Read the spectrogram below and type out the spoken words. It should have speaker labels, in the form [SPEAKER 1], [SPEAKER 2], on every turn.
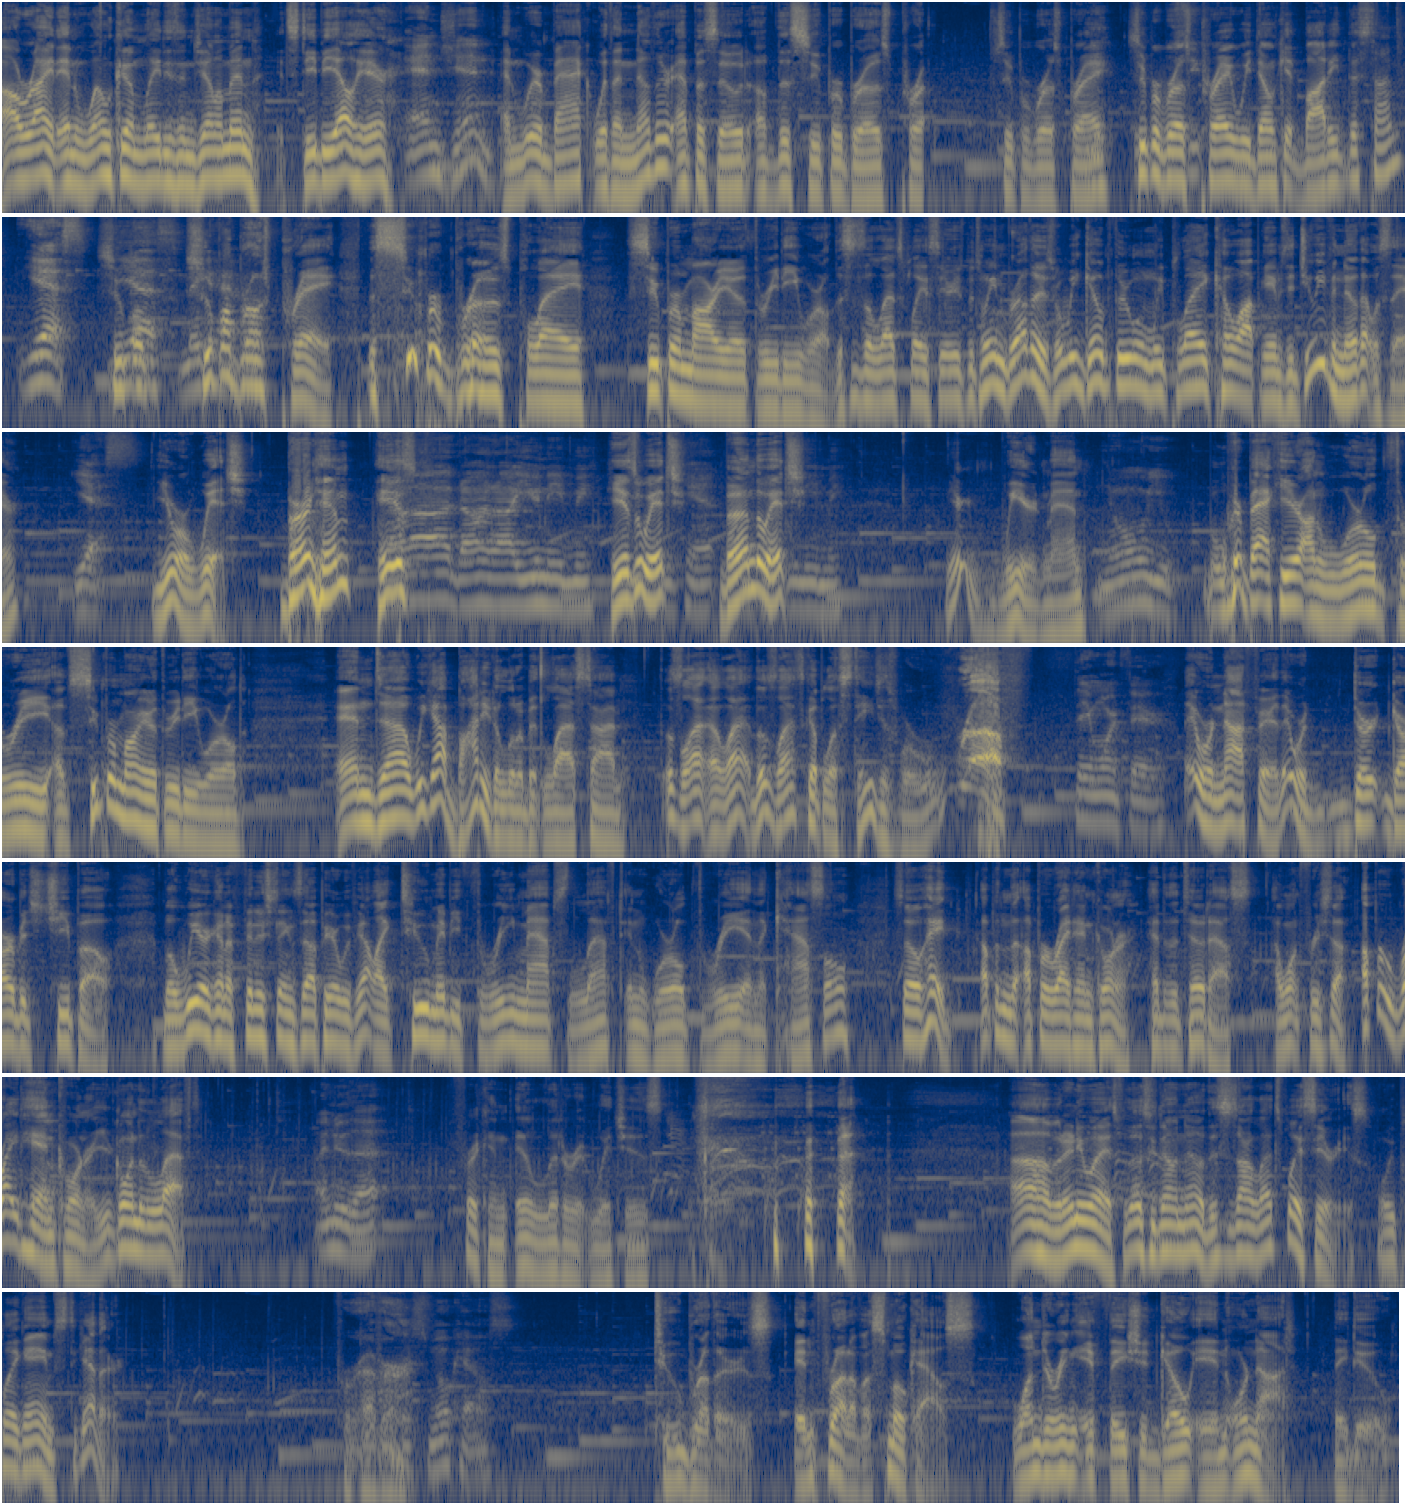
[SPEAKER 1] All right, and welcome, ladies and gentlemen. It's TBL here,
[SPEAKER 2] And Gen.
[SPEAKER 1] and we're back with another episode of the Super Bros Pro. Super Bros Pray. Super Bros Pray. We don't get bodied this time.
[SPEAKER 2] Yes.
[SPEAKER 1] Super
[SPEAKER 2] yes.
[SPEAKER 1] Super. Bros Pray. The Super Bros play Super Mario 3D World. This is a Let's Play series between brothers where we go through and we play co-op games. Did you even know that was there?
[SPEAKER 2] Yes.
[SPEAKER 1] You're a witch. Burn him. He is.
[SPEAKER 2] Uh, no, no, you need me.
[SPEAKER 1] He is a witch. Burn the witch.
[SPEAKER 2] You need me.
[SPEAKER 1] You're weird, man.
[SPEAKER 2] No, you.
[SPEAKER 1] But we're back here on World 3 of Super Mario 3D World. And uh, we got bodied a little bit last time. Those, la- uh, la- those last couple of stages were rough.
[SPEAKER 2] They weren't fair.
[SPEAKER 1] They were not fair. They were dirt garbage cheapo. But we are going to finish things up here. We've got like two, maybe three maps left in World 3 in the castle. So, hey, up in the upper right hand corner, head to the Toad House. I want free stuff. Upper right hand corner, you're going to the left.
[SPEAKER 2] I knew that.
[SPEAKER 1] Freaking illiterate witches. uh, but anyways, for those who don't know, this is our Let's Play series where we play games together. Forever.
[SPEAKER 2] Smokehouse.
[SPEAKER 1] Two brothers in front of a smokehouse, wondering if they should go in or not. They do.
